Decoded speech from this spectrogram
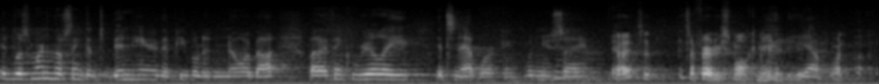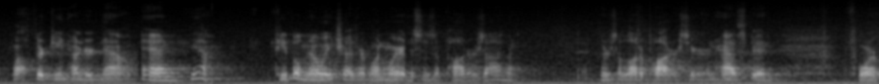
it was one of those things that's been here that people didn't know about. But I think really it's networking, wouldn't you say? Mm-hmm. Yeah, it's a, it's a fairly small community. It's Yeah. Well, 1,300 now. And yeah, people know each other one way. This is a potter's island. There's a lot of potters here and has been for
